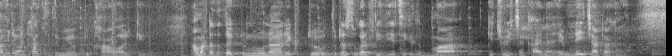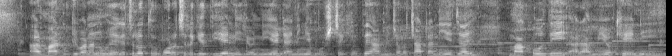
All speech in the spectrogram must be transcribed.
আমি যখন খাচ্ছি, তুমিও একটু খাও আর কি। আমারটাতে তো একটু নুন আর একটু, দুটো সুগার ফ্রি দিয়েছে। কিন্তু মা কিছু ইচ্ছা খায় না, এমনিই চাটা খায়। আর মার রুটি বানানো হয়ে গেছিল, তো বড় ছেলেকে দিয়ে নিজেও নিয়ে ডাইনিংয়ে বসছে খেতে। আমি চলো চাটা নিয়ে যাই, মাকেও দিই আর আমিও খেয়ে নিই।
